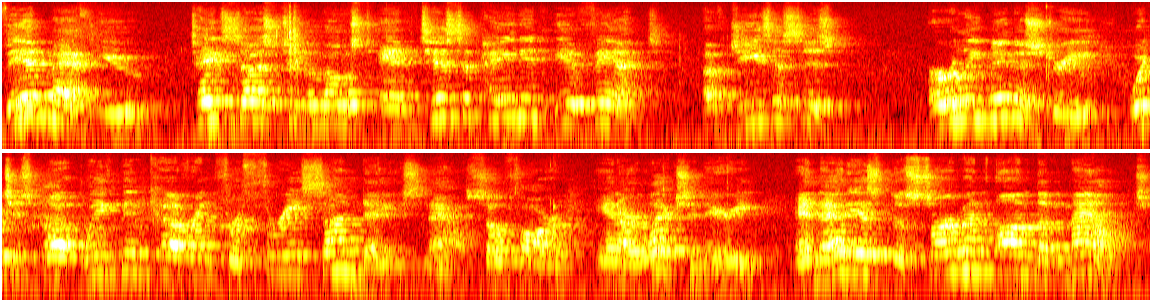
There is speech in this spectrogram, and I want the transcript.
Then Matthew takes us to the most anticipated event of Jesus' early ministry, which is what we've been covering for three Sundays now so far in our lectionary, and that is the Sermon on the Mount,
